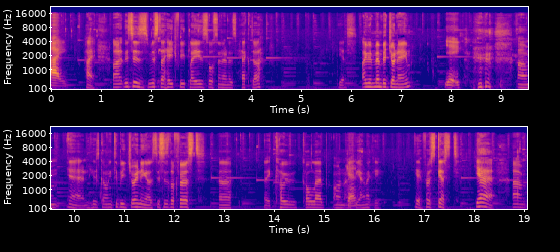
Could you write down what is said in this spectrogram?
Hi. Hi, uh, this is Mr. HV Plays, also known as Hector. Yes, I remembered your name. Yay. um, yeah, and he's going to be joining us. This is the first uh, like co collab on Guest. OP Anarchy. Yeah, first guest. Yeah. Um,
